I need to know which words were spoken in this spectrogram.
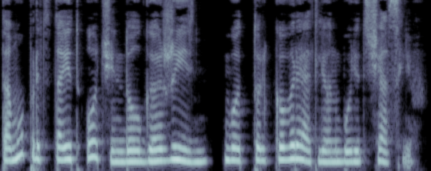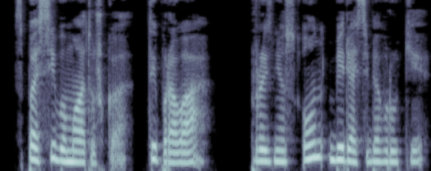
Тому предстоит очень долгая жизнь, вот только вряд ли он будет счастлив. «Спасибо, матушка, ты права», – произнес он, беря себя в руки.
